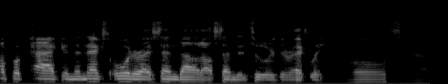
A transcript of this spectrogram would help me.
up a pack, and the next order I send out, I'll send it to her directly Oh snap!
